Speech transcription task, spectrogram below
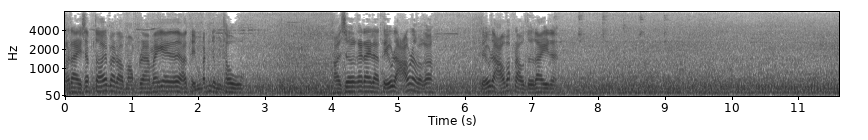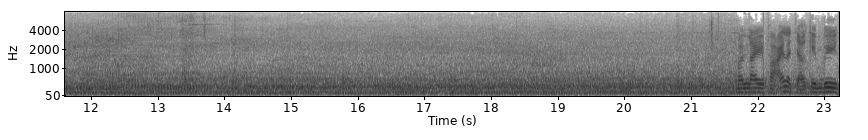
Ở đây sắp tới bắt đầu mọc ra mấy cái ở tiệm bánh trung thu. Hồi xưa cái đây là tiểu đảo nè bà con. Tiểu đảo bắt đầu từ đây nè. Bên đây phải là chợ Kim Biên.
